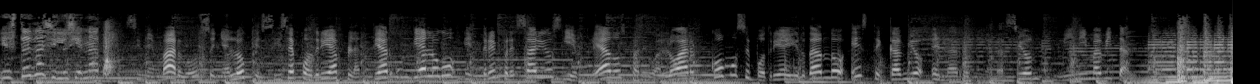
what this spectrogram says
y estoy desilusionado. Sin embargo, señaló que sí se podría plantear un diálogo entre empresarios y empleados para evaluar cómo se podría ir dando este cambio en la remuneración mínima vital.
